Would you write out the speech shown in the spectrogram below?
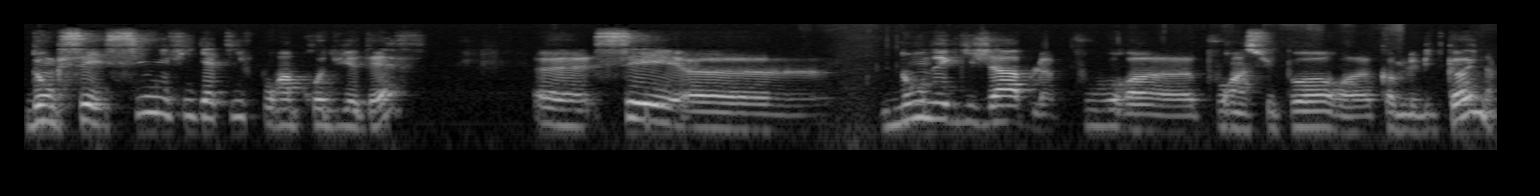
Donc c'est significatif pour un produit ETF, euh, c'est euh, non négligeable pour, euh, pour un support comme le Bitcoin.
